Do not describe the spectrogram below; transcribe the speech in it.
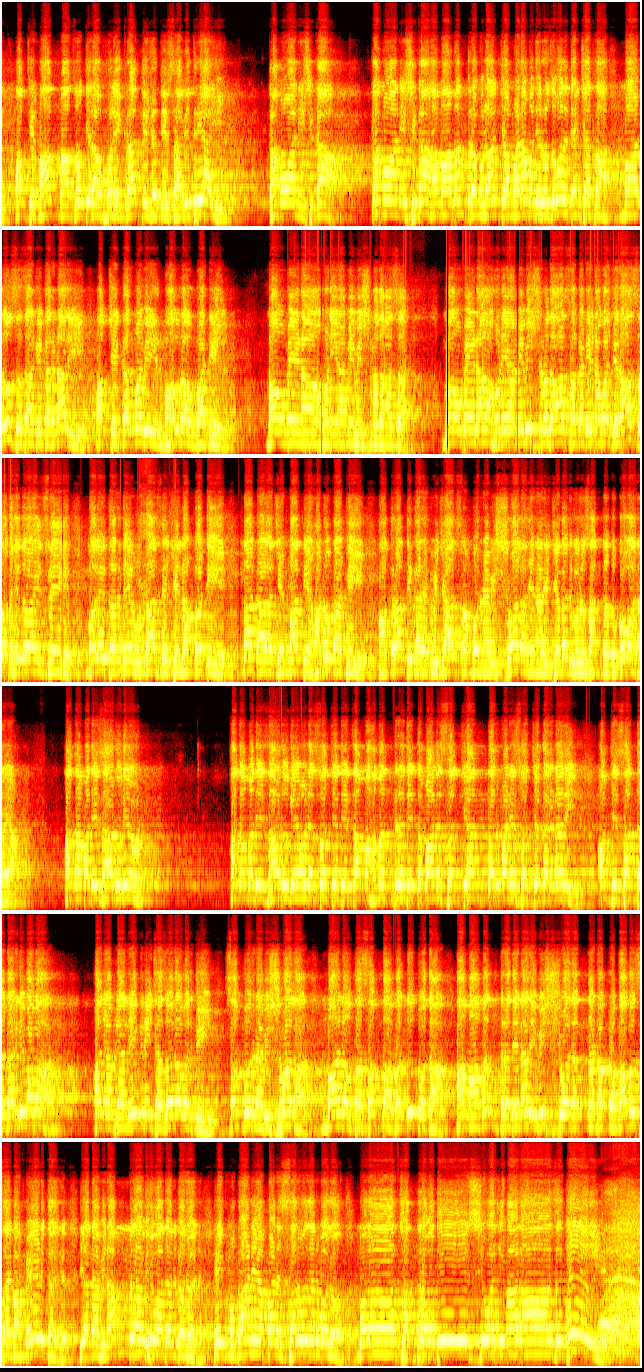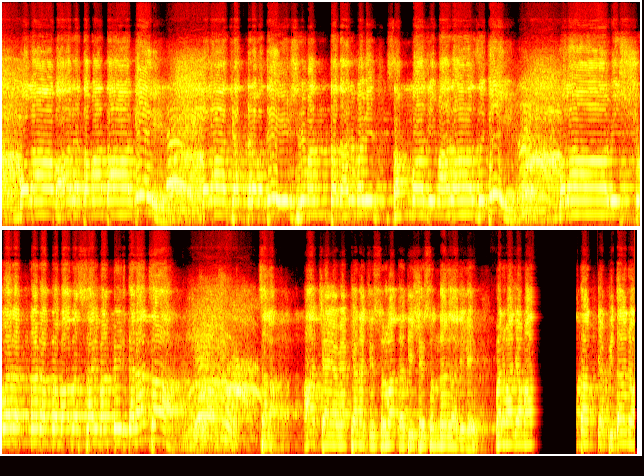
आमचे महात्मा ज्योतिराव फुले क्रांती ज्योती सावित्री आई कामवानी शिका कामवानी शिका हा महामंत्र मुलांच्या मनामध्ये रुजवून त्यांच्यातला माणूस जागे करणारी आमचे कर्मवीर भाऊराव पाटील. माऊमेणा होणे आम्ही विष्णुदास. माऊमेणा होणे आम्ही विष्णुदास. कठीण वज्रास भेदवायचे. भले तर देव उदासेची लंगोटी नाटाळाचे माती हनुकाठी हा क्रांतिकारक विचार संपूर्ण विश्वाला देणारे जगद्गुरु संत तुकोबाराया. हातामध्ये झाडू घेऊन हातामध्ये झाडू घेऊन स्वच्छतेचा महामंत्र देत माणसांचे अंतर्मने स्वच्छ करणारे आमचे संत गाडगे बाबा आणि आपल्या लेखणीच्या जोरावरती संपूर्ण विश्वाला मानवता समता बंधुत्वता हा महामंत्र देणारे विश्वरत्न डॉक्टर बाबासाहेब आंबेडकर यांना विनम्र अभिवादन करून एक मुखाने आपण सर्वजण बोलो बोला छत्रपती शिवाजी महाराज के बोला भारत माता के बोला छत्रपती श्रीमंत धर्मवीर संभाजी महाराज के. बोला विश्वरत्न डॉक्टर बाबासाहेब आंबेडकरांचा. चला आजच्या या व्याख्यानाची सुरुवात अतिशय सुंदर झालेली आहे. पण माझ्या माता माझ्या पितानं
